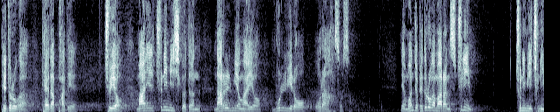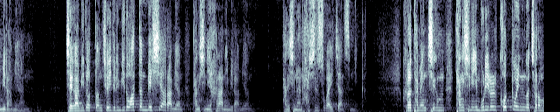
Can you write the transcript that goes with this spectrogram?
베드로가 대답하되 주여 만일 주님이시거든 나를 명하여 물 위로 오라 하소서. 먼저 베드로가 말하는 것은 주님, 주님이 주님이라면, 제가 믿었던 저희들이 믿어왔던 메시아라면, 당신이 하나님이라면, 당신은 하실 수가 있지 않습니까? 그렇다면 지금 당신이 무리를 걷고 있는 것처럼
